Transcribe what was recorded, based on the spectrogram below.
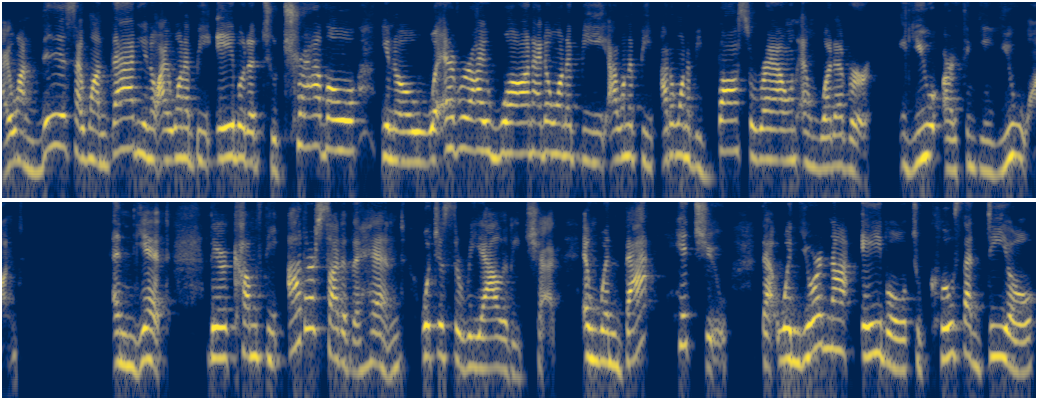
I want this, I want that, you know, I want to be able to, to travel, you know, whatever I want. I don't want to be, I want to be, I don't want to be boss around and whatever you are thinking you want. And yet, there comes the other side of the hand, which is the reality check. And when that hit you that when you're not able to close that deal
